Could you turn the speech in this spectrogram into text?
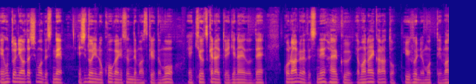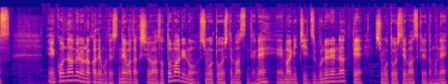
えー、本当に私もですね、シドニーの郊外に住んでますけれども、えー、気をつけないといけないので、この雨がですね、早く止まないかなというふうに思っています。えー、こんな雨の中でもですね、私は外回りの仕事をしてますんでね、えー、毎日ずぶ濡れになって仕事をしていますけれどもね、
